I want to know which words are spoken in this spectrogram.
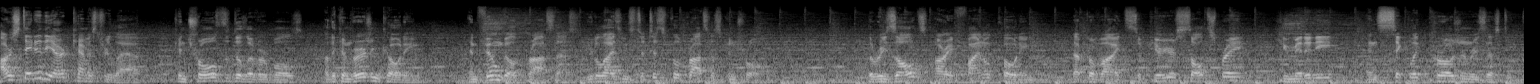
Our state-of-the-art chemistry lab controls the deliverables of the conversion coating and film build process utilizing statistical process control. The results are a final coating that provides superior salt spray, humidity, and cyclic corrosion resistance.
